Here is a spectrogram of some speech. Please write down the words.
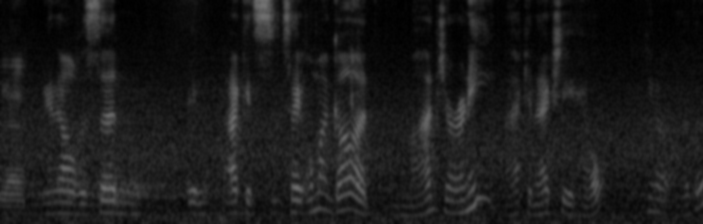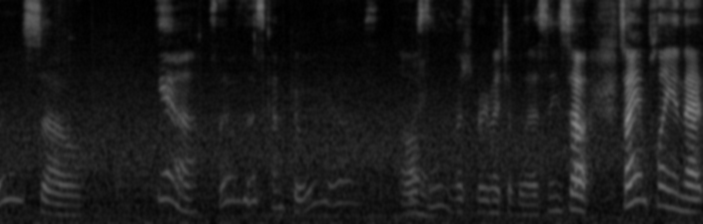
Mm. Yeah. and all of a sudden, it, I could say, "Oh my God, my journey! I can actually help, you know, others." So, yeah, so that, that's kind of cool. Yeah, it's awesome. That's very much a blessing. So, so I am playing that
